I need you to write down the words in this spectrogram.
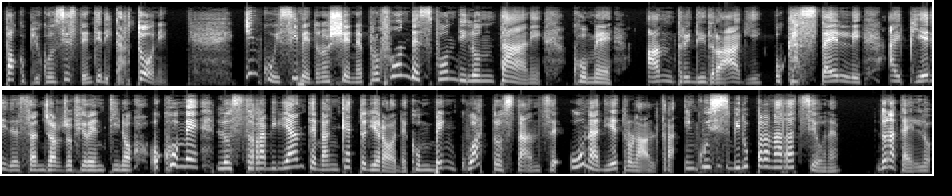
poco più consistenti di cartoni, in cui si vedono scene profonde e sfondi lontani, come antri di draghi o castelli ai piedi del San Giorgio fiorentino o come lo strabiliante banchetto di Erode con ben quattro stanze, una dietro l'altra, in cui si sviluppa la narrazione. Donatello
